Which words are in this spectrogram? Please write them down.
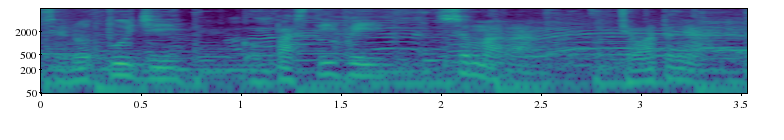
Senot Puji, Kompas TV, Semarang, Jawa Tengah.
